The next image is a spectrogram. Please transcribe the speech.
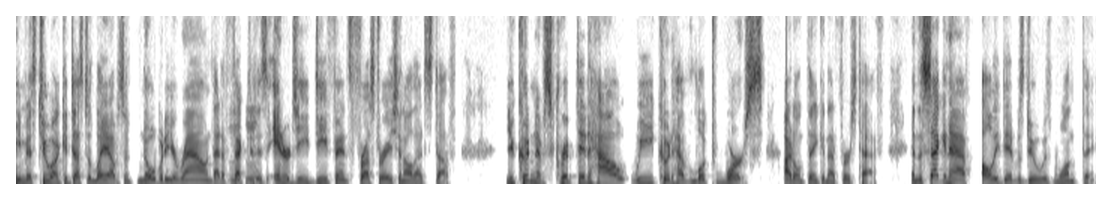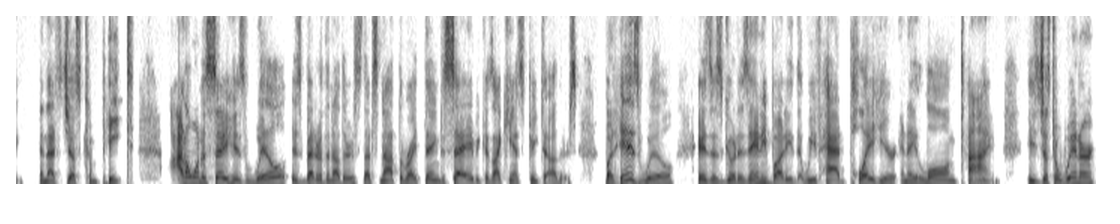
He missed two uncontested layups with nobody around that affected Mhm. his energy, defense, frustration, all that stuff. You couldn't have scripted how we could have looked worse, I don't think, in that first half. In the second half, all he did was do was one thing, and that's just compete. I don't want to say his will is better than others. That's not the right thing to say because I can't speak to others. But his will is as good as anybody that we've had play here in a long time. He's just a winner.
